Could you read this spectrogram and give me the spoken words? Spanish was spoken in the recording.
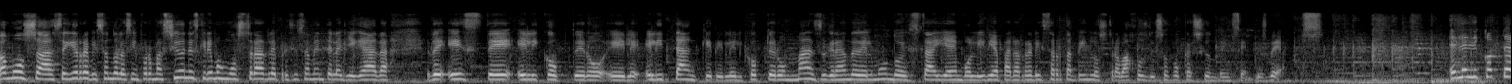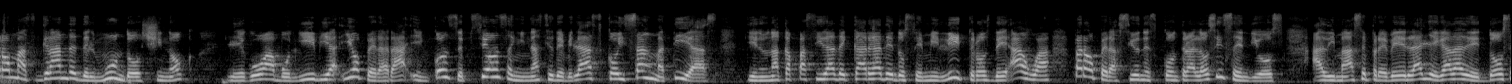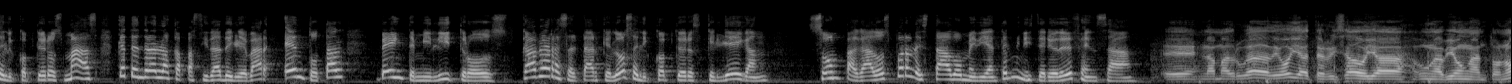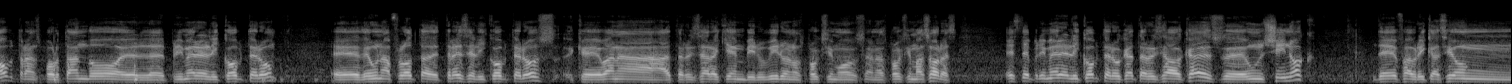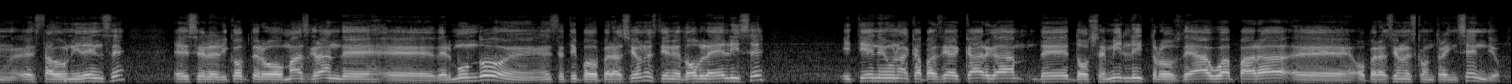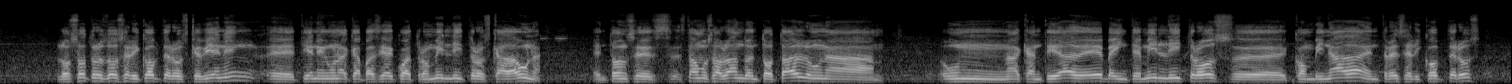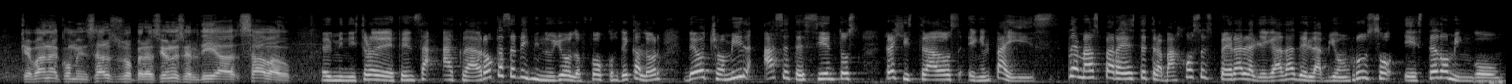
Vamos a seguir revisando las informaciones. Queremos mostrarle precisamente la llegada de este helicóptero, el Helitanker, el helicóptero más grande del mundo, está ya en Bolivia para realizar también los trabajos de sofocación de incendios. Veamos. El helicóptero más grande del mundo, Chinook, Llegó a Bolivia y operará en Concepción, San Ignacio de Velasco y San Matías. Tiene una capacidad de carga de 12.000 litros de agua para operaciones contra los incendios. Además, se prevé la llegada de dos helicópteros más que tendrán la capacidad de llevar en total 20.000 litros. Cabe resaltar que los helicópteros que llegan son pagados por el Estado mediante el Ministerio de Defensa. Eh, la madrugada de hoy ha aterrizado ya un avión Antonov transportando el, primer helicóptero eh, de una flota de tres helicópteros que van a aterrizar aquí en Virubiru en, los próximos, en las próximas horas. Este primer helicóptero que ha aterrizado acá es eh, un Chinook de fabricación estadounidense. Es el helicóptero más grande del mundo en este tipo de operaciones, tiene doble hélice, y tiene una capacidad de carga de 12.000 litros de agua para eh, operaciones contra incendio. Los otros dos helicópteros que vienen eh, tienen una capacidad de 4.000 litros cada una. Entonces estamos hablando en total una, una cantidad de 20.000 litros eh, combinada en tres helicópteros que van a comenzar sus operaciones el día sábado. El ministro de Defensa aclaró que se disminuyó los focos de calor de 8.000 a 700 registrados en el país. Además, para este trabajo se espera la llegada del avión ruso este domingo.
